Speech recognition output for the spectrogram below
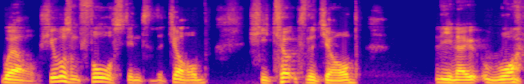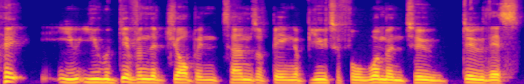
well she wasn't forced into the job. She took the job. You know why you you were given the job in terms of being a beautiful woman to do this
